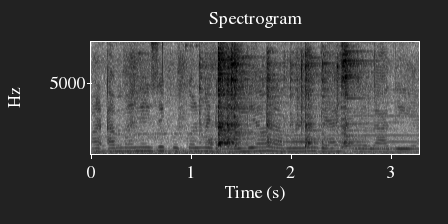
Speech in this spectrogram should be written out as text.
और अब मैंने इसे कुकर में डाल दिया और अब मैंने गैस जला दी है।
